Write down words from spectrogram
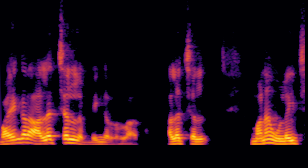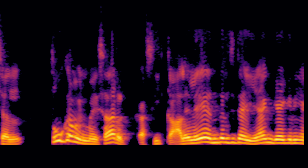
பயங்கர அலைச்சல் அப்படிங்கிறதெல்லாம் இருக்கும். அலைச்சல் மன உளைச்சல் தூக்கமின்மை சார். கசி காலையிலே எந்திரிச்சிட்டேன். ஏன் கேட்குறீங்க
